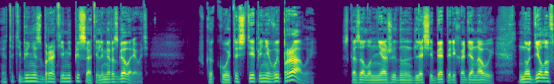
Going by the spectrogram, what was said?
Это тебе не с братьями-писателями разговаривать. — В какой-то степени вы правы, — сказал он неожиданно для себя, переходя на «вы». Но дело в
